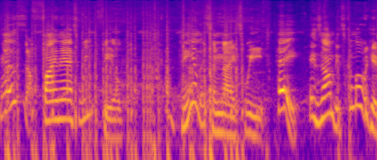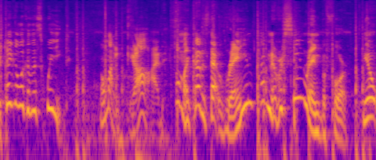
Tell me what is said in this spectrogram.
Yeah, this is a fine-ass wheat field. God damn, that's some nice wheat. Hey, hey zombies, come over here. Take a look at this wheat. Oh my god. Oh my god, is that rain? I've never seen rain before. You know,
